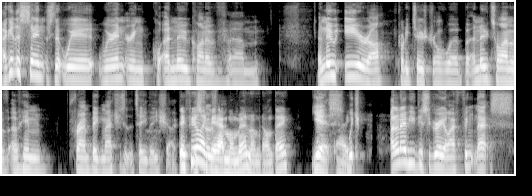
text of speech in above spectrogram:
I get the sense that we're we're entering a new kind of um, a new era, probably too strong a word, but a new time of, of him throwing big matches at the TV show. They feel This like they feels have momentum, don't they? Yes, Like- which I don't know if you disagree. I think that's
